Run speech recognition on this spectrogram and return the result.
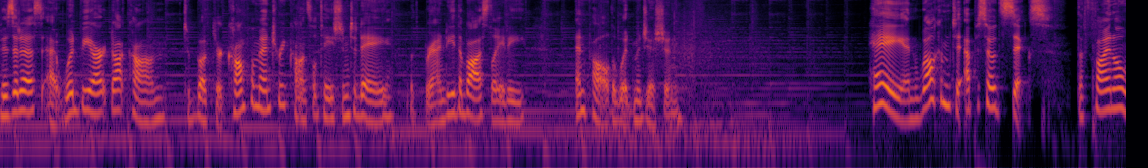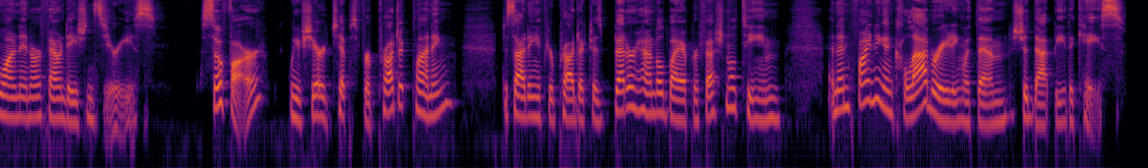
Visit us at woodbyart.com to book your complimentary consultation today with Brandy the Boss Lady and Paul the Wood Magician. Hey, and welcome to episode six, the final one in our foundation series. So far, we've shared tips for project planning, deciding if your project is better handled by a professional team, and then finding and collaborating with them should that be the case.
